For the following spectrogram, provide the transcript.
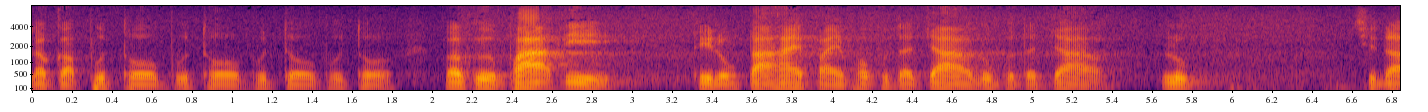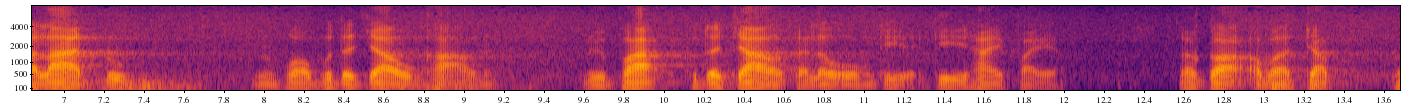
แล้วก็พุทโธพุทโธพุทโธพุทโธ ก็คือพระที่ที่หลวงตาให้ไปพระพุทธเจ้า รูปพุทธเจ้า รูปชินาราชรูปหลวงพ่อพุทธเจ้าองค์ขาวนะหรือพระพุทธเจ้าแต่ละองค์ที่ที่ให้ไป แล้วก็เอามาจับไป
